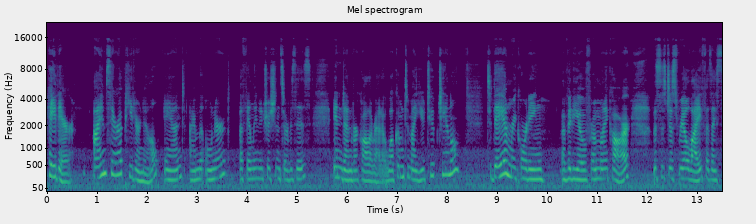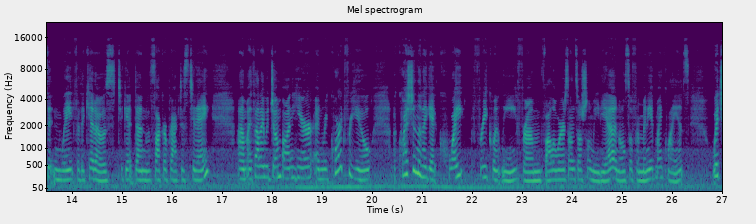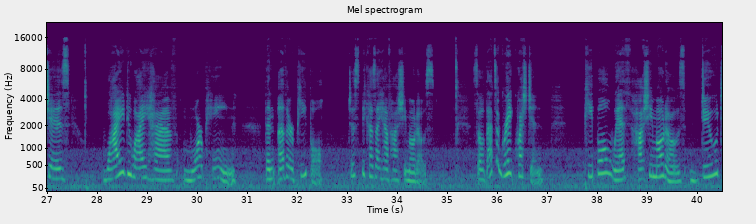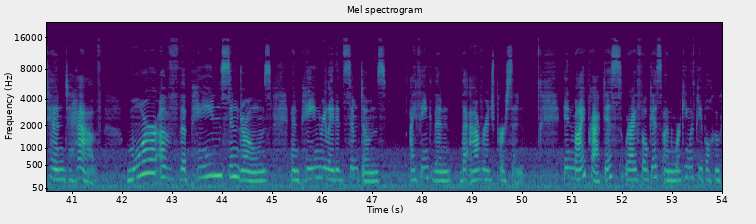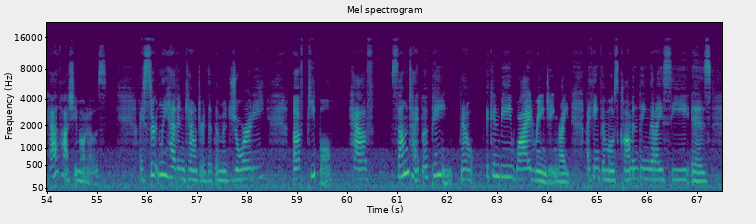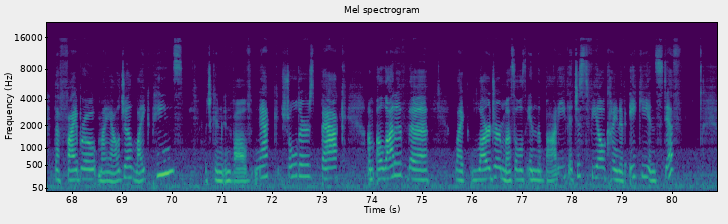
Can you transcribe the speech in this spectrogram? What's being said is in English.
Hey there, I'm Sarah Peternell and I'm the owner of Family Nutrition Services in Denver, Colorado. Welcome to my YouTube channel. Today I'm recording a video from my car. This is just real life as I sit and wait for the kiddos to get done with soccer practice today. Um, I thought I would jump on here and record for you a question that I get quite frequently from followers on social media and also from many of my clients, which is why do I have more pain than other people just because I have Hashimoto's? So that's a great question. People with Hashimoto's do tend to have more of the pain syndromes and pain related symptoms, I think, than the average person. In my practice, where I focus on working with people who have Hashimoto's, I certainly have encountered that the majority of people have some type of pain. Now, it can be wide ranging, right? I think the most common thing that I see is the fibromyalgia-like pains, which can involve neck, shoulders, back, um, a lot of the like larger muscles in the body that just feel kind of achy and stiff.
